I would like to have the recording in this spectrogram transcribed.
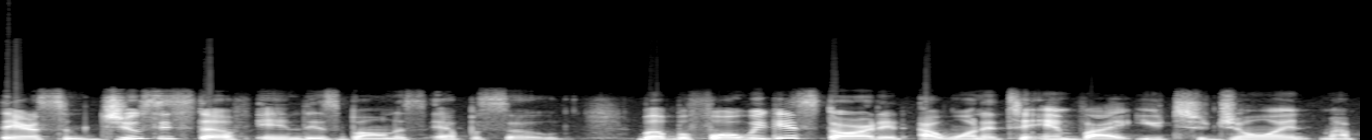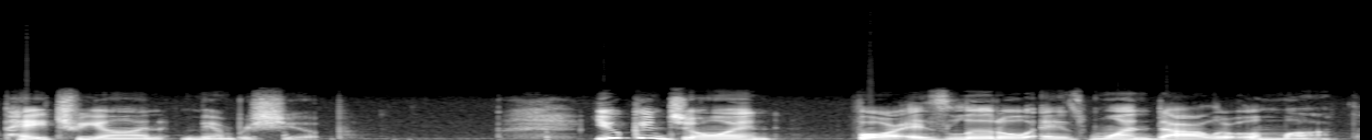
There's some juicy stuff in this bonus episode. But before we get started, I wanted to invite you to join my Patreon membership. You can join for as little as $1 a month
